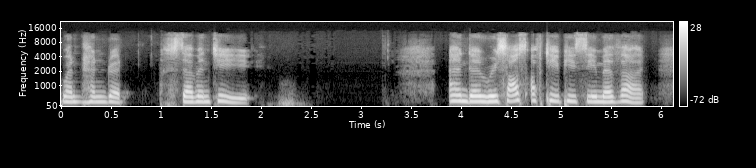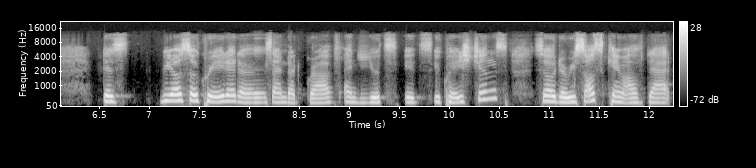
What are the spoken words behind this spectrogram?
170. And the results of TPC method, this we also created a standard graph and used its equations. So the results came out that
